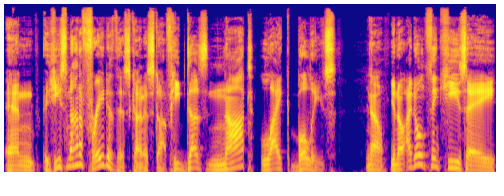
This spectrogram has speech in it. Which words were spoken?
and he's not afraid of this kind of stuff. He does not like bullies. no, You know, I don't think he's a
